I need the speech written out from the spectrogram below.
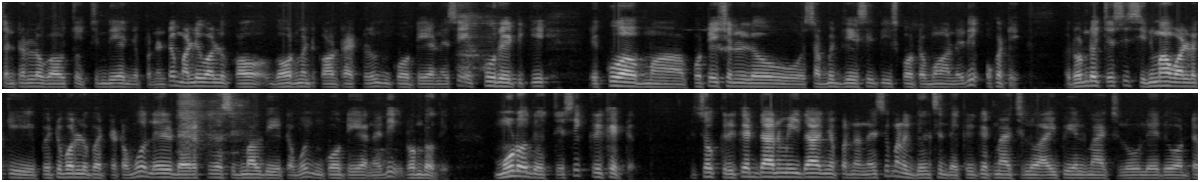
సెంట్రల్లో కావచ్చు వచ్చింది అని చెప్పనంటే మళ్ళీ వాళ్ళు గవర్నమెంట్ కాంట్రాక్టులు ఇంకోటి అనేసి ఎక్కువ రేటుకి ఎక్కువ కొటేషన్లు సబ్మిట్ చేసి తీసుకోవటము అనేది ఒకటి. రెండు వచ్చేసి సినిమా వాళ్ళకి పెట్టుబడులు పెట్టడము లేదు డైరెక్ట్గా సినిమాలు తీయటము ఇంకోటి అనేది రెండోది. మూడోది వచ్చేసి క్రికెట్. సో క్రికెట్ దాని మీద అని చెప్పని అనేసి మనకు తెలిసిందే. క్రికెట్ మ్యాచ్లు ఐపీఎల్ మ్యాచ్లు లేదు అంటే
